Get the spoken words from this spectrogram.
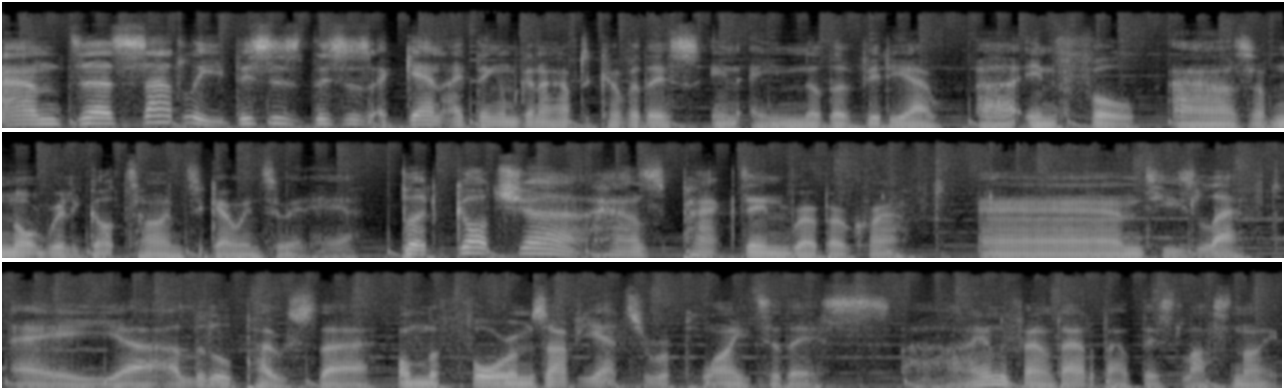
And uh, sadly, this is this is again. I think I'm going to have to cover this in another video uh, in full, as I've not really got time to go into it here. But Gottchar has packed in Robocraft and he's left a, uh, a little post there on the forums. I've yet to reply to this. Uh, I only found out about this last night,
